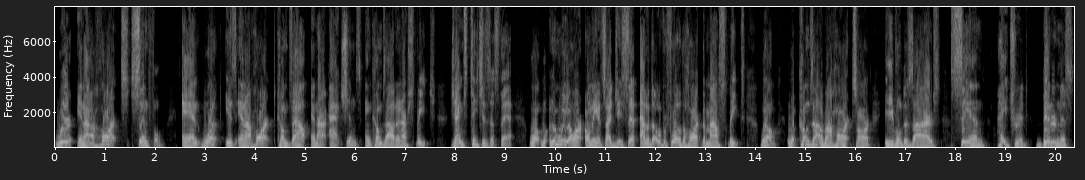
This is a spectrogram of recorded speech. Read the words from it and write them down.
we're in our hearts sinful. And what is in our heart comes out in our actions and comes out in our speech. James teaches us that. What, who we are on the inside. Jesus said, out of the overflow of the heart, the mouth speaks. Well, what comes out of our hearts are evil desires, sin, hatred, bitterness,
